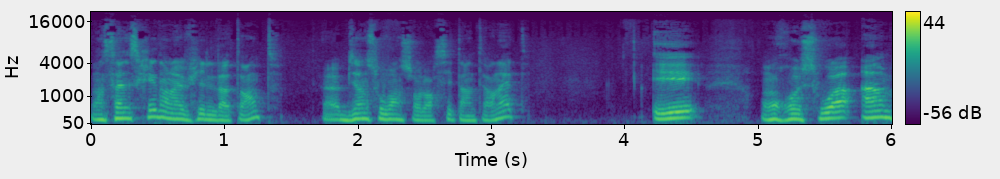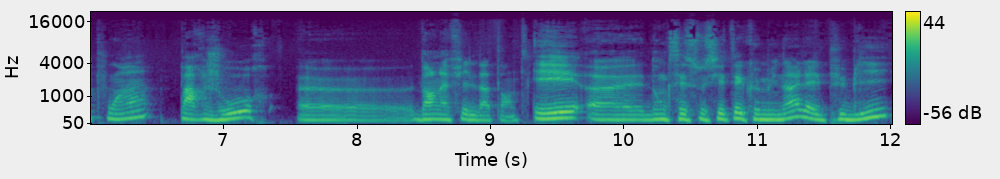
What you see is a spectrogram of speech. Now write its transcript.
on s'inscrit dans la file d'attente, bien souvent sur leur site internet, et on reçoit un point par jour dans la file d'attente. Et donc ces sociétés communales, elles publient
